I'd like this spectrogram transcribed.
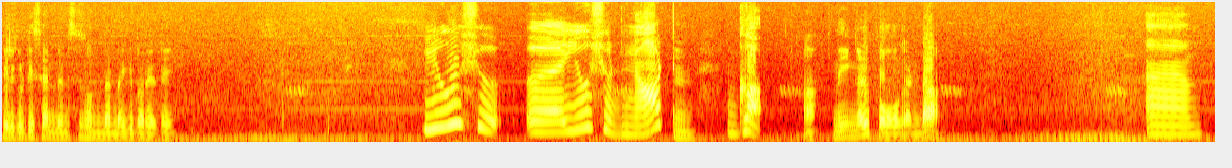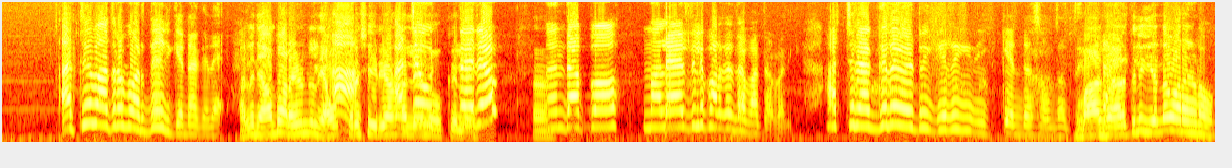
മിൽക്കുട്ടി സെന്റൻസ് സ്വന്തം ഉണ്ടാക്കി പറയട്ടെ. യു ഷുഡ് നോട്ട് ഗോ ആ നിങ്ങൾ പോകണ്ട. അച്ഛൻ മാത്രം വെറുതെ ഇരിക്കണ്ട അങ്ങനെ. അല്ല ഞാൻ പറയണ്ടല്ലോ ഞാൻ ഉത്തരം ശരിയാണോ അല്ലേ നോക്കല്ലേ? എന്താപ്പോ? മലയാളത്തിൽ പറഞ്ഞതാ മാത്രം മതി. അച്ഛൻ അങ്ങനെ ഇരിക്കണ്ട സ്വന്തം. മലയാളത്തിൽ എന്നാ പറയണം?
